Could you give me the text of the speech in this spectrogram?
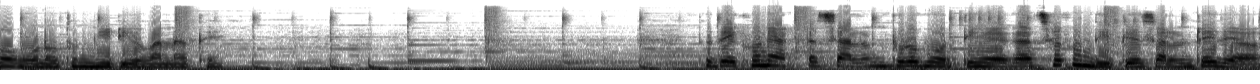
পাবো নতুন ভিডিও বানাতে। তো দেখুন একটা চালন পুরো ভর্তি হয়ে গেছে এখন দ্বিতীয় চালনটাই দেওয়া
